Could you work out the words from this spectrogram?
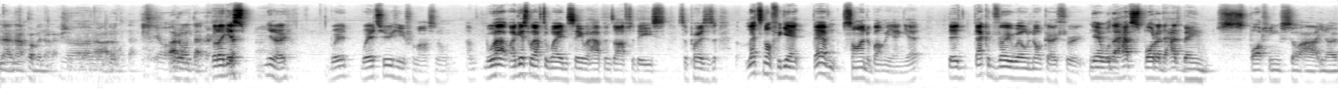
No, no, no, probably not actually. No, No, I don't want that. Yeah, I don't want that. But I guess you know, where where to here from Arsenal? Um, we'll ha- I guess we'll have to wait and see what happens after these supposes. Let's not forget they haven't signed Aubameyang yet. They, that could very well not go through. Yeah, well, they have spotted. There has been spotting, so uh, you know,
